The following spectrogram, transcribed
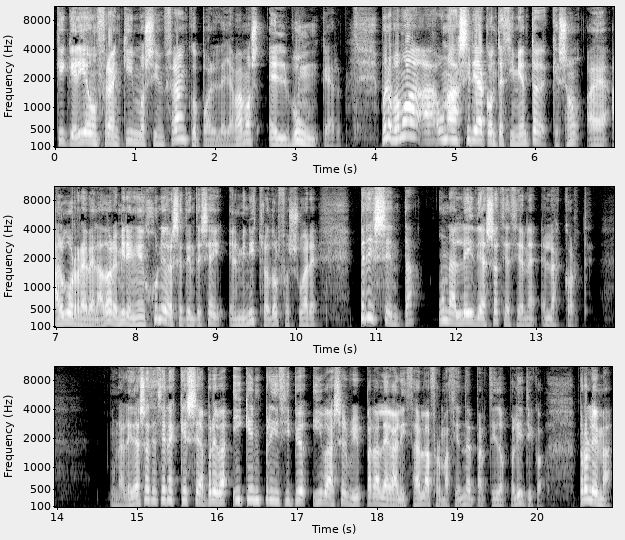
que quería un franquismo sin Franco, pues le llamamos el búnker. Bueno, vamos a una serie de acontecimientos que son eh, algo reveladores. Miren, en junio del 76, el ministro Adolfo Suárez presenta una ley de asociaciones en las Cortes. Una ley de asociaciones que se aprueba y que en principio iba a servir para legalizar la formación de partidos políticos. Problema,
